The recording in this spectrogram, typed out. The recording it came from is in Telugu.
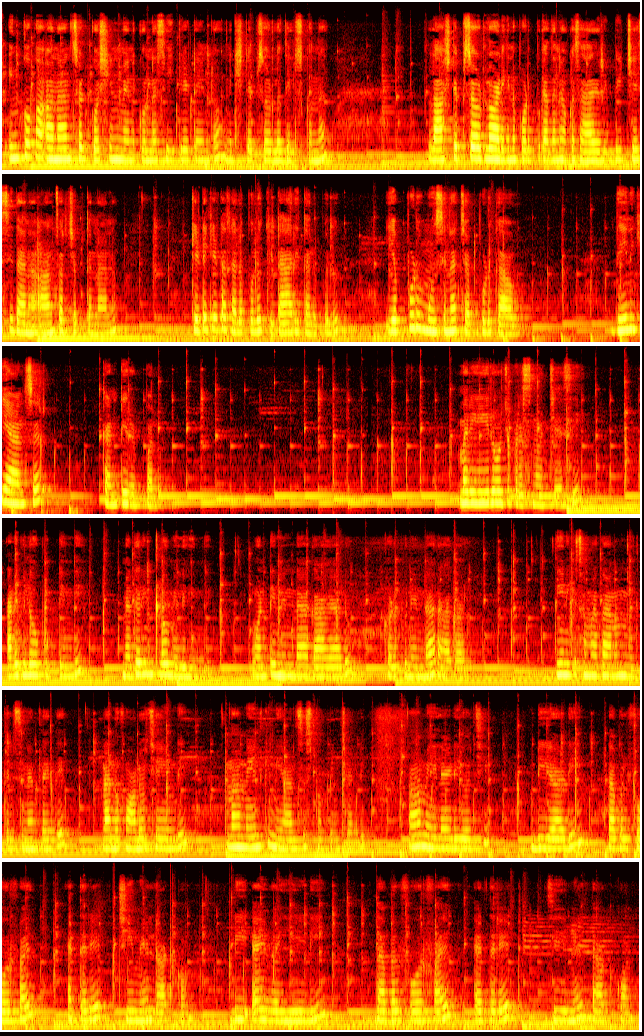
ఇంకొక అన్ఆన్సర్డ్ క్వశ్చన్ మనకున్న సీక్రెట్ ఏంటో నెక్స్ట్ ఎపిసోడ్లో తెలుసుకుందాం. లాస్ట్ ఎపిసోడ్లో అడిగిన పొడుపు కథని ఒకసారి రిపీట్ చేసి దాని ఆన్సర్ చెప్తున్నాను. కిటకిట తలుపులు కిటారి తలుపులు ఎప్పుడు మూసినా చప్పుడు కావు. దీనికి ఆన్సర్ కంటి రెప్పలు. మరి ఈరోజు ప్రశ్న వచ్చేసి అడవిలో పుట్టింది మెదరింట్లో మెలిగింది. వంటి నిండా గాయాలు కడుపు నిండా రాగాలు. దీనికి సమాధానం మీకు తెలిసినట్లయితే నన్ను ఫాలో చేయండి. నా మెయిల్కి మీ ఆన్సర్స్ పంపించండి. ఆ మెయిల్ ఐడి వచ్చి DRD double four five at the rate Gmail dot com DIYAD double four five at the rate Gmail dot com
